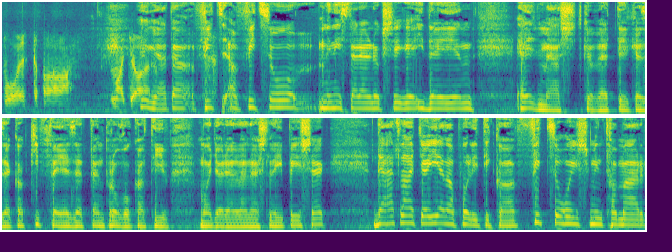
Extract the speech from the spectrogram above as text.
volt a magyar. Igen, hát a, Fic, a Ficó miniszterelnöksége idején egymást követték ezek a kifejezetten provokatív magyar ellenes lépések, de hát látja, ilyen a politika. Ficó is, mintha már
